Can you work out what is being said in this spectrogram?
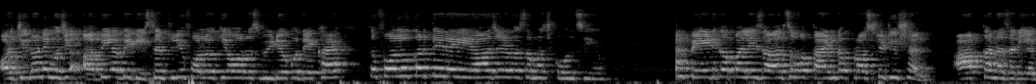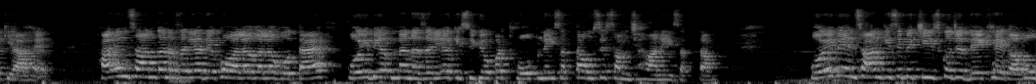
और जिन्होंने मुझे अभी अभी रिसेंटली फॉलो किया और उस वीडियो को देखा है तो फॉलो करते रहिए। आ जाएगा समझ कौन सी हूँ। Paid couple is also a kind of prostitution आपका नज़रिया क्या है? हर इंसान का नज़रिया देखो अलग अलग होता है। कोई भी अपना नज़रिया किसी के ऊपर थोप नहीं सकता, उसे समझा नहीं सकता। कोई भी इंसान किसी भी चीज़ को जो देखेगा, वो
